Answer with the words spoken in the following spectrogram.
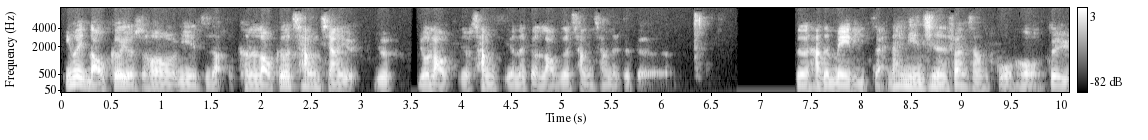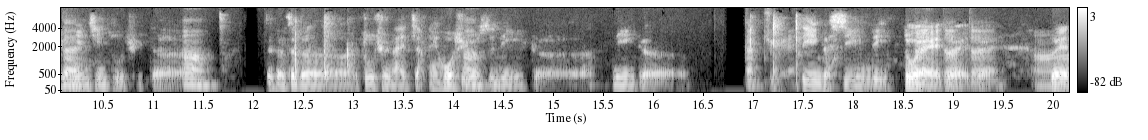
因为老歌有时候你也知道，可能老歌唱腔有有有老有唱有那个老歌唱腔的这个。的它的魅力在，那年轻人翻唱过后，对于年轻族群的，嗯，这个这个族群来讲，哎、欸，或许又是另一个、嗯、另一个感觉，第一个吸引力。对对对对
